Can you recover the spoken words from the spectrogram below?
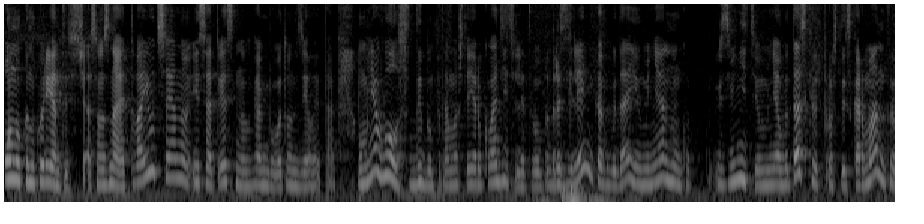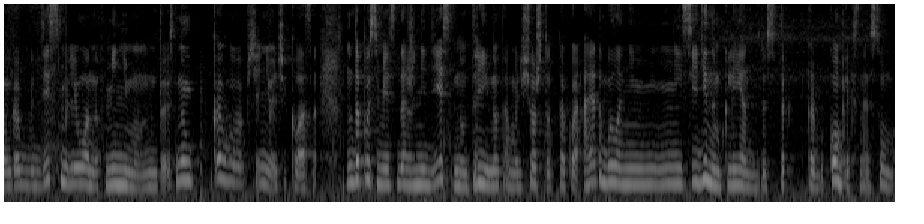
он у конкурента сейчас, он знает твою цену, и, соответственно, как бы вот он сделает так. У меня волосы дыбом, потому что я руководитель этого подразделения, как бы, да, и у меня, ну, как извините, у меня вытаскивают просто из кармана там как бы 10 миллионов минимум, ну, то есть, ну, как бы вообще не очень классно. Ну, допустим, если даже не 10, ну, 3, ну, там, еще что-то такое, а это было не, не с единым клиентом, то есть это как бы комплексная сумма.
